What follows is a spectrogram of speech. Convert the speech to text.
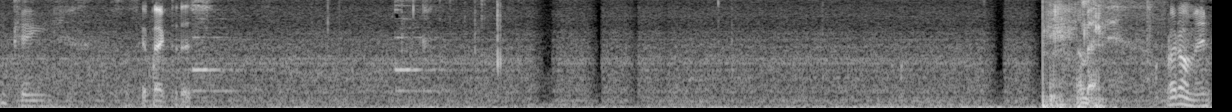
Okay, so let's get back to this. I'm back. Right on, man.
